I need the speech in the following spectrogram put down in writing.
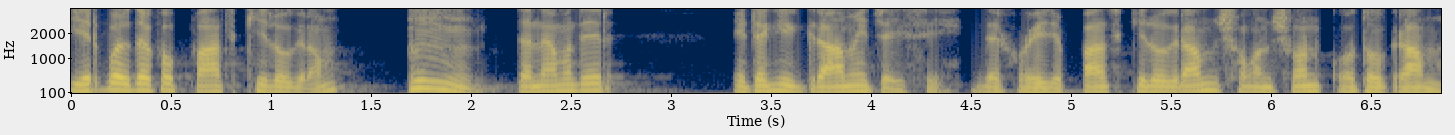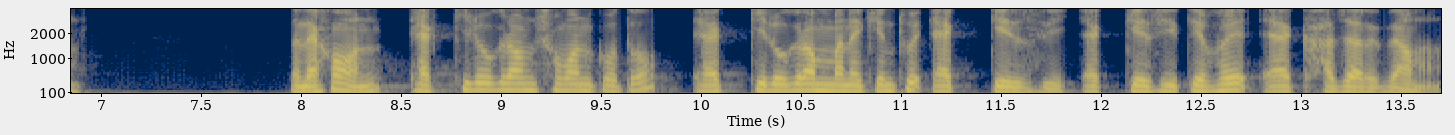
এরপরে দেখো, পাঁচ কিলোগ্রাম তাহলে আমাদের এটা কি গ্রামে চাইছে? দেখো, এই যে পাঁচ কিলোগ্রাম সমান সমান কত গ্রাম? তাহলে এখন এক কিলোগ্রাম সমান কত? এক কিলোগ্রাম মানে কিন্তু এক কেজি। এক কেজিতে হয় এক হাজার গ্রাম।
